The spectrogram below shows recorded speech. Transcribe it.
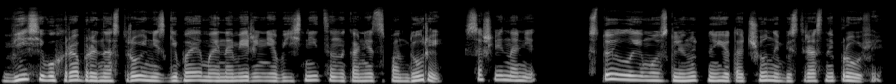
Весь его храбрый настрой и несгибаемое намерение объясниться наконец с Пандорой сошли на нет. Стоило ему взглянуть на ее точенный бесстрастный профиль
